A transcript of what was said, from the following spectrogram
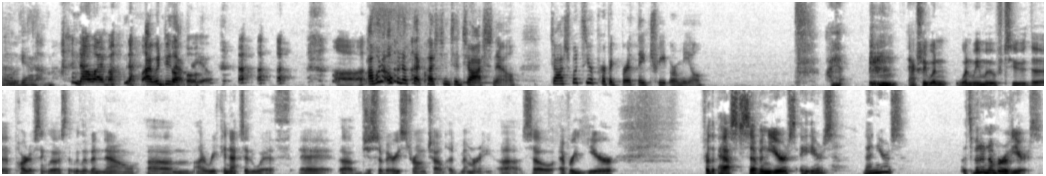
oh, loathe Oh, yeah. them. Now I'm. Now I would do that for you. Aw. I want to open up that question to Josh now. Josh, what's your perfect birthday treat or meal? I actually when when we moved to the part of St. Louis that we live in now, um, I reconnected with a, uh, just a very strong childhood memory. Uh, so every year for the past seven years, eight years, nine years, it's been a number of years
